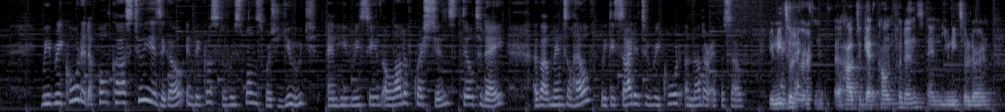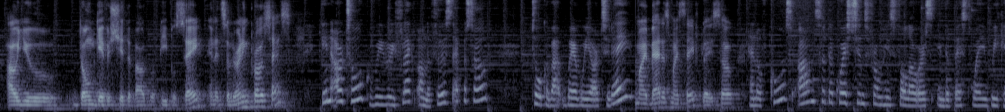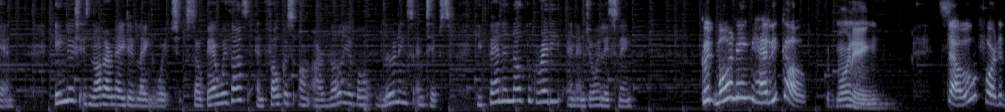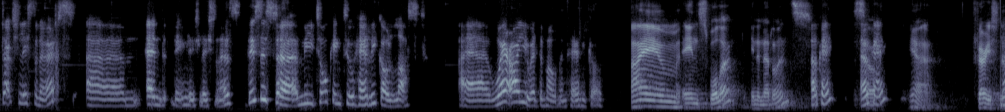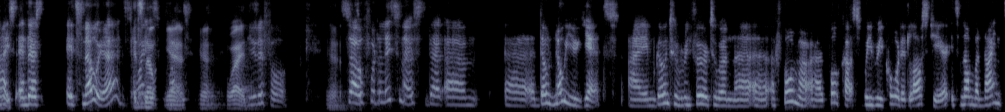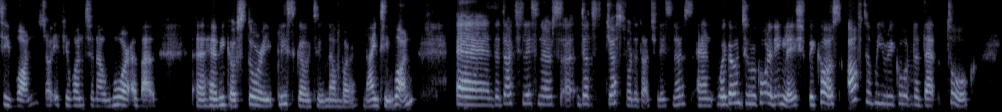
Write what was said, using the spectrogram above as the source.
We recorded a podcast two years ago, and because the response was huge and he received a lot of questions till today about mental health, we decided to record another episode. You need to learn uh, how to get confidence and you need to learn how you don't give a shit about what people say. And it's a learning process. In our talk, we reflect on the first episode, talk about where we are today, My bed is my safe place. So and of course, answer the questions from his followers in the best way we can. English is not our native language, so bear with us and focus on our valuable learnings and tips. Keep pen and notebook ready and enjoy listening. Good morning, Henrico. good morning. So, for the Dutch listeners um, and the English listeners, this is uh, me talking to Henrico Last. Uh, where are you at the moment, Henrico? I am in Zwolle in the Netherlands. Okay, So, okay, Yeah. Very snowy. nice. And there's it's snow, yeah. It's white, no yeah, yeah, white. Beautiful. So, for the listeners that um, uh, don't know you yet, I'm going to refer to an, uh, a former uh, podcast we recorded last year. It's number 91. So, if you want to know more about uh, Henrico's story, please go to number 91. And the Dutch listeners, uh, that's just for the Dutch listeners. And we're going to record in English because after we recorded that talk,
